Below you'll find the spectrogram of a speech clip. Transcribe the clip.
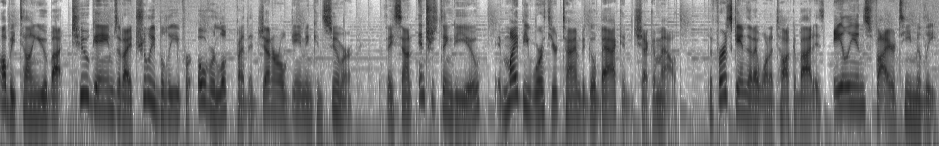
I'll be telling you about two games that I truly believe were overlooked by the general gaming consumer. If they sound interesting to you, it might be worth your time to go back and check them out. The first game that I want to talk about is Aliens Fireteam Elite.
